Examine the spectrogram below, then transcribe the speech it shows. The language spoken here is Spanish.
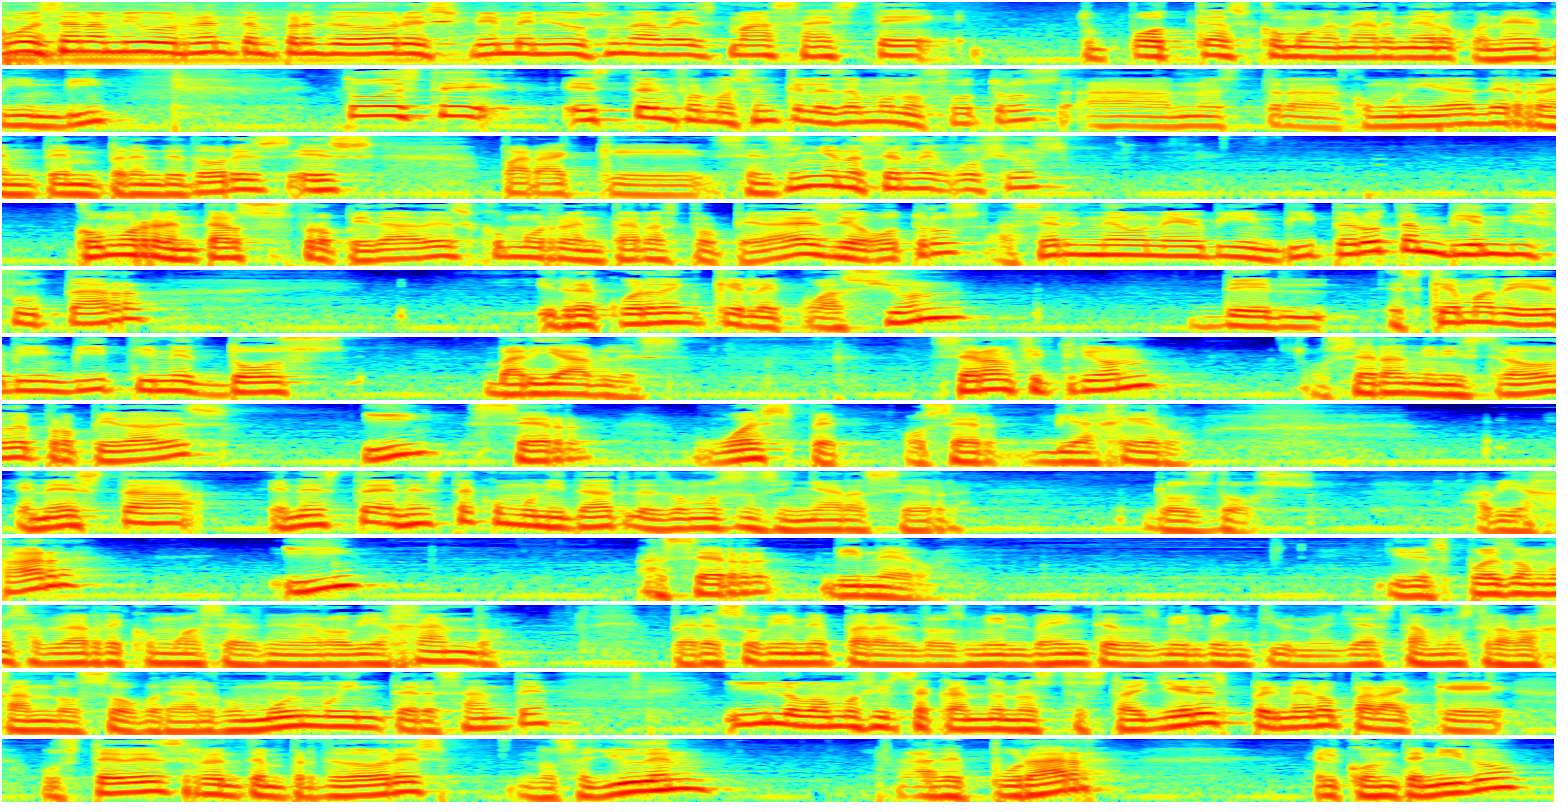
¿Cómo están amigos Renta Emprendedores? Bienvenidos una vez más a este tu podcast Cómo ganar dinero con Airbnb. Todo este esta información que les damos nosotros a nuestra comunidad de Renta Emprendedores es para que se enseñen a hacer negocios, cómo rentar sus propiedades, cómo rentar las propiedades de otros, hacer dinero en Airbnb, pero también disfrutar y recuerden que la ecuación del esquema de Airbnb tiene dos variables ser anfitrión o ser administrador de propiedades y ser huésped o ser viajero. En esta, en esta, en esta comunidad les vamos a enseñar a hacer los dos, a viajar y hacer dinero. Y después vamos a hablar de cómo hacer dinero viajando. Pero eso viene para el 2020-2021. Ya estamos trabajando sobre algo muy muy interesante y lo vamos a ir sacando en nuestros talleres. Primero para que ustedes, renta emprendedores, nos ayuden a depurar el contenido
